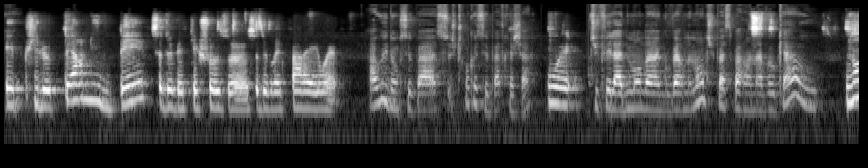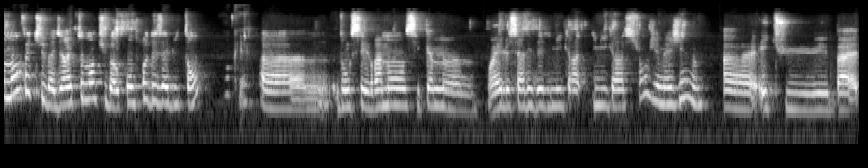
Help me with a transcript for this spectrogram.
Et puis le permis B, ça devait être quelque chose, euh, ça devrait être pareil, ouais. Ah oui, donc c'est pas, je trouve que c'est pas très cher. Ouais. Tu fais la demande à un gouvernement, tu passes par un avocat ou? Non, non, en fait, tu vas directement, tu vas au contrôle des habitants. Ok. Euh, donc c'est vraiment, c'est comme, euh, ouais, le service de l'immigration, j'imagine. Euh, et tu, bah,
